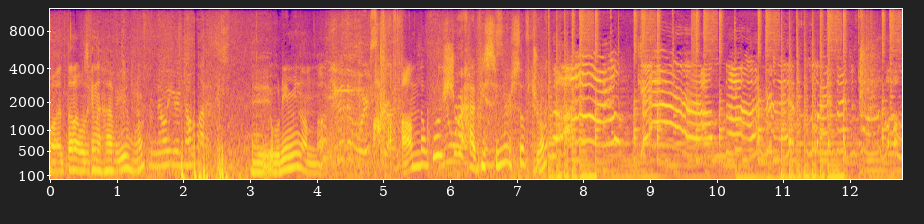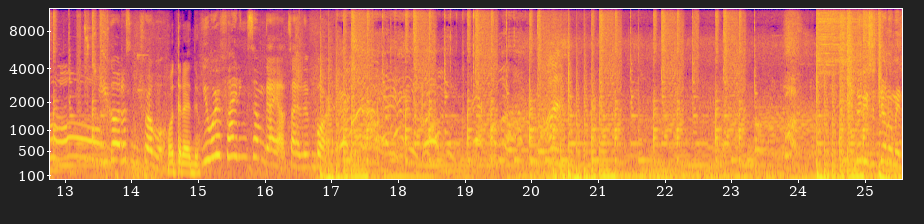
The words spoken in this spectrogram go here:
Well, I thought I was gonna have you, no? No, you're not. Hey, what do you mean I'm not? You're the worst drunk. I'm the worst. Sure. Have you seen yourself drunk? No, I don't care. I'm not under the influence. I just want to go home. You got us in trouble. What did I do? You were fighting some guy outside the bar. Ladies and gentlemen,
